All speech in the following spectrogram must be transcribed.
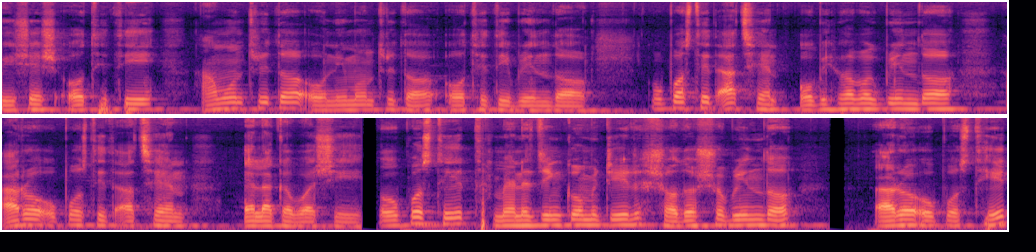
বিশেষ অতিথি, আমন্ত্রিত ও নিমন্ত্রিত অতিথিবৃন্দ। উপস্থিত আছেন অভিভাবকবৃন্দ, আরও উপস্থিত আছেন এলাকাবাসী। উপস্থিত ম্যানেজিং কমিটির সদস্যবৃন্দ, আরও উপস্থিত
